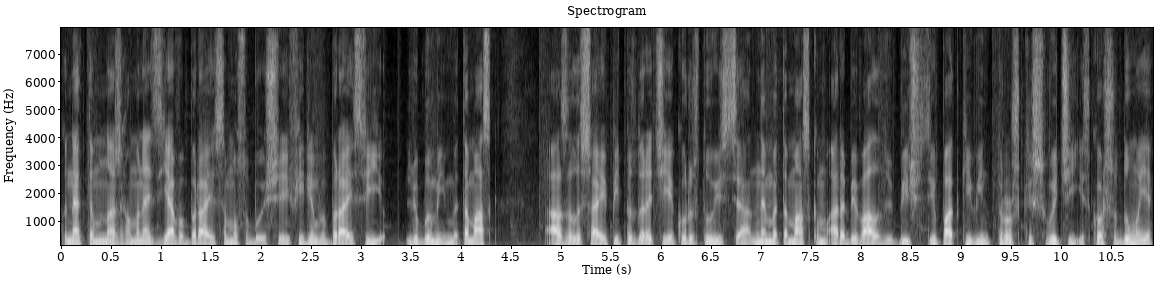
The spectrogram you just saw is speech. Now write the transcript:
Конектимо наш гаманець, я вибираю само собою ще ефірім, вибираю свій любимий Metamask, а залишаю підпис. До речі, я користуюся не Metamask, а Rabi В більшості випадків він трошки швидший і скорше думає.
